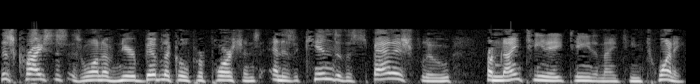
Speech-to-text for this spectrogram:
This crisis is one of near biblical proportions and is akin to the Spanish flu from 1918 to 1920.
